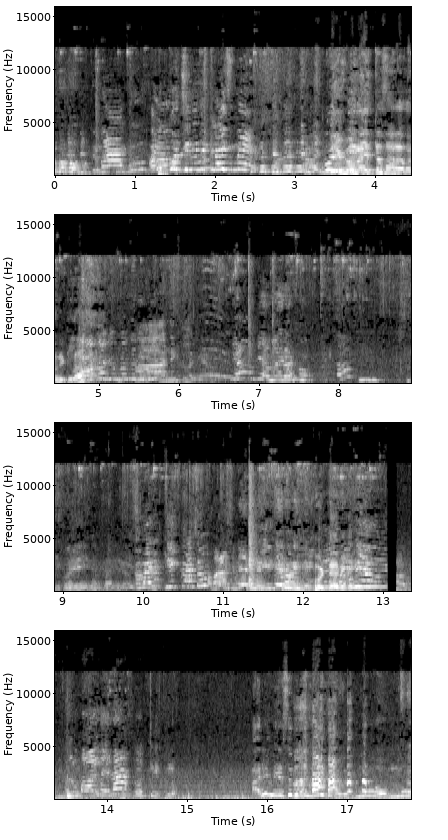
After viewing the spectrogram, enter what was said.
अरे कुछ नहीं निकला इसमें देखो ना इतना सारा तो निकला। हाँ निकल गया। क्या हो गया मेरा तो हमारा केक काटो। डर गई। रुमाल लेना केक लो। अरे मेरे से तो मुँह मुँह।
